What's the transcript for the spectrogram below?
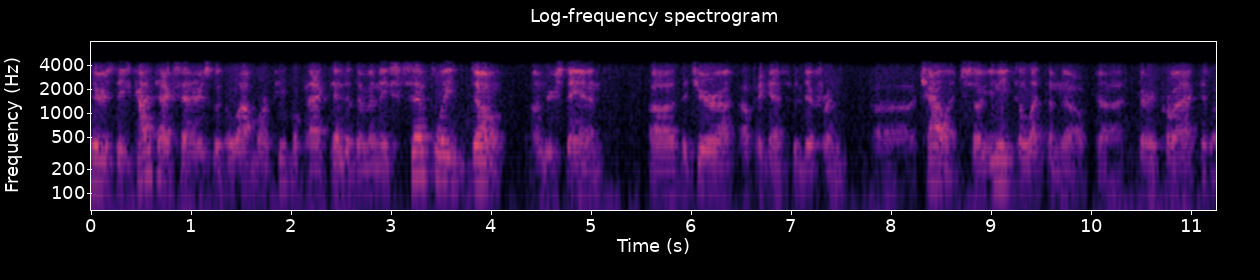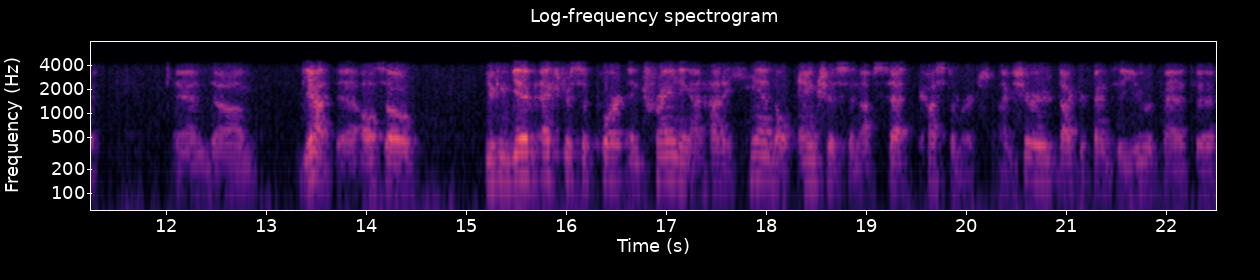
there's these contact centers with a lot more people packed into them, and they simply don't understand uh, that you're up against a different uh, challenge. So you need to let them know uh, very proactively. And um, yeah, uh, also you can give extra support and training on how to handle anxious and upset customers. I'm sure, Dr. Fenzi, you have had to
